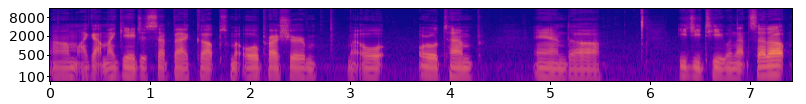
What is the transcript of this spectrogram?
Um, i got my gauges set back up so my oil pressure my oil, oil temp and uh, EGT when that's set up.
